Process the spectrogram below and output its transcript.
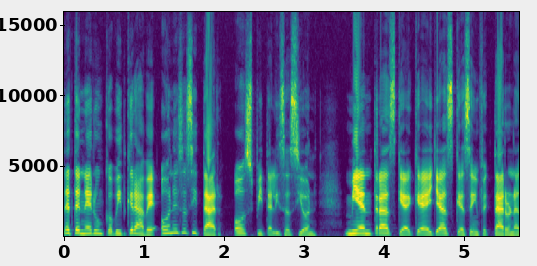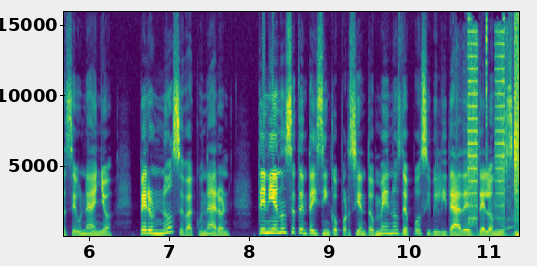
de tener un COVID grave o necesitar hospitalización, mientras que aquellas que se infectaron hace un año pero no se vacunaron, tenían un 75% menos de posibilidades de lo mismo.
